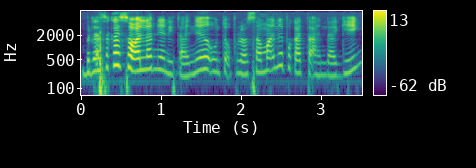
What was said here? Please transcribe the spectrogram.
Berdasarkan soalan yang ditanya untuk perluasan makna perkataan daging,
